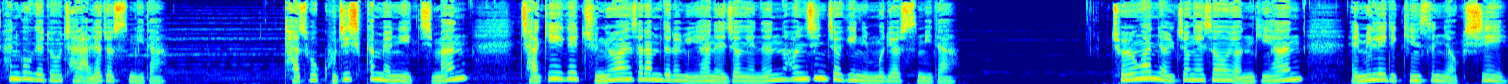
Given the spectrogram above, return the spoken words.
한국에도 잘 알려졌습니다. 다소 고지식한 면이 있지만 자기에게 중요한 사람들을 위한 애정에는 헌신적인 인물이었습니다. 조용한 열정에서 연기한 에밀리 디킨슨 역시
